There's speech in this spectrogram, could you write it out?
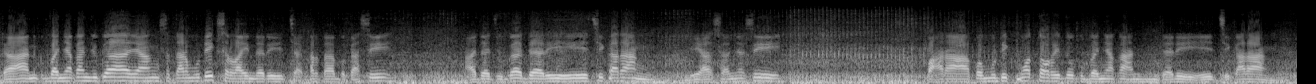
Dan kebanyakan juga yang setar mudik selain dari Jakarta Bekasi ada juga dari Cikarang. Biasanya sih para pemudik motor itu kebanyakan dari Cikarang.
